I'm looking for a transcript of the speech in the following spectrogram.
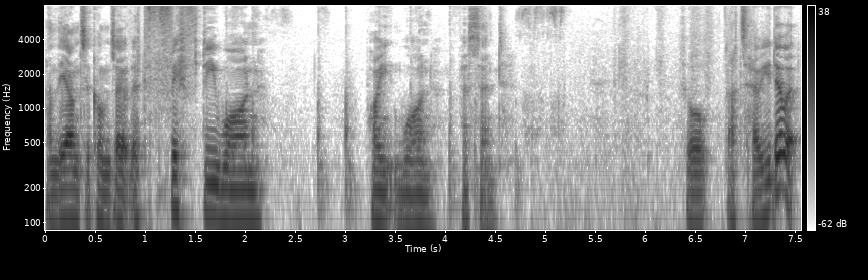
and the answer comes out at 51.1%. So that's how you do it.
